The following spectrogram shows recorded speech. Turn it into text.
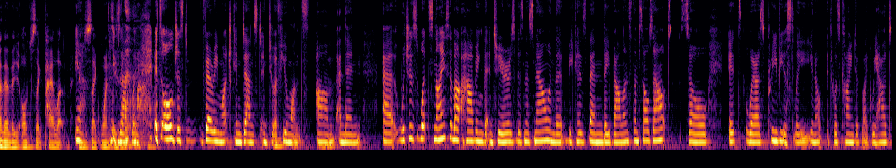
And then they all just like pile up Yeah. in just like one season. Exactly. It's all just very much condensed into a few months. Um, and then, which is what's nice about having the interiors business now, and the because then they balance themselves out. So it, whereas previously, you know, it was kind of like we had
